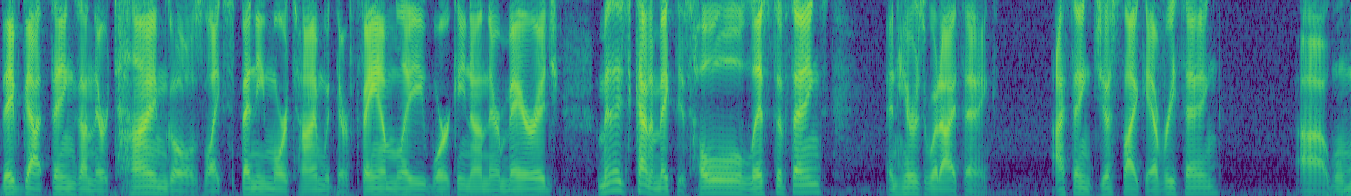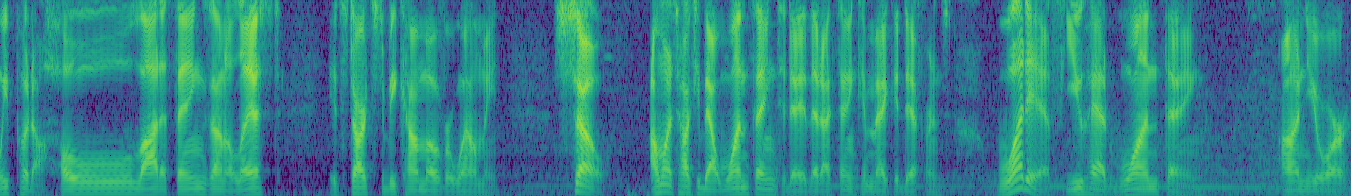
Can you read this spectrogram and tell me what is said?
They've got things on their time goals like spending more time with their family, working on their marriage. I mean, they just kind of make this whole list of things. And here's what I think I think just like everything, uh, when we put a whole lot of things on a list, it starts to become overwhelming. So, I want to talk to you about one thing today that I think can make a difference. What if you had one thing on your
